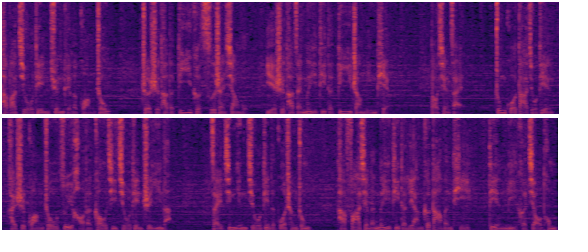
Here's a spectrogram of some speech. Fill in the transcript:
他把酒店捐给了广州，这是他的第一个慈善项目，也是他在内地的第一张名片。到现在，中国大酒店还是广州最好的高级酒店之一呢。在经营酒店的过程中，他发现了内地的两个大问题：电力和交通。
